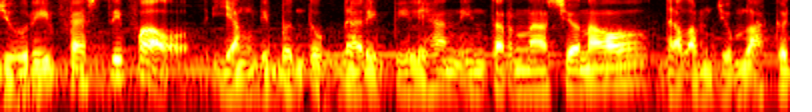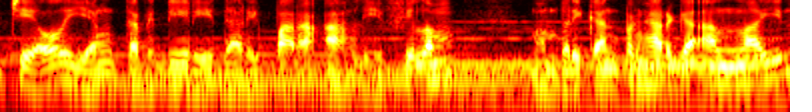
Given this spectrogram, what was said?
juri festival yang dibentuk dari pilihan internasional dalam jumlah kecil yang terdiri dari para ahli film memberikan penghargaan lain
